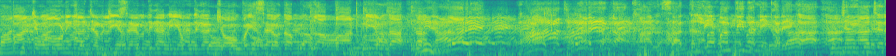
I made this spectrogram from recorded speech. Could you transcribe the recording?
ਪੰਜ ਪੌੜੀਆਂ ਜਪਜੀ ਸਾਹਿਬ ਦੀਆਂ ਨਹੀਂ ਆਉਂਦੀਆਂ, ਚੌਪਈ ਸਾਹਿਬ ਦਾ ਪੂਰਾ ਪਾਠ ਨਹੀਂ ਆਉਂਦਾ। ਨਾਰੇ ਰਾਜ ਕਰੇਗਾ ਖਾਲਸਾ, ਗੱਲੀ ਬਾਤੀ ਤੇ ਨਹੀਂ ਕਰੇਗਾ। ਜਿੰਨਾ ਚਿਰ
